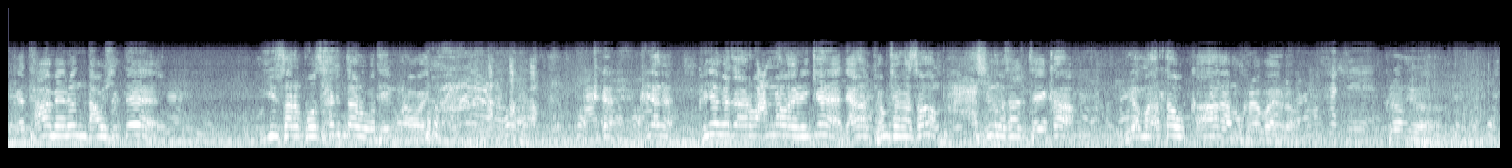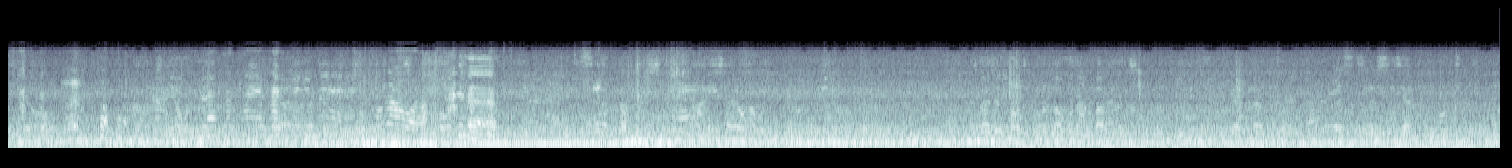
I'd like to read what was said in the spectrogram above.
그러니까 다음에는 나오실 때, 이웃 사람 보고 사진 달라고 데리고 나와요. 그냥, 그냥 가자 그러면 안 나와요. 그러니까 내가 경찰 가서 맛있는 거 사줄 테니까, 우리 한번 갔다 올까? 한번 그래봐요, 그럼. 하지. 그럼요. 그래도 사회 갔더니 고마워. 예. 많이 사용하고 있는데 하지만 저기 오늘 너무 남발하는 친구들이 있더라고요. 그래서 쓰지 않고 뭐 특수한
